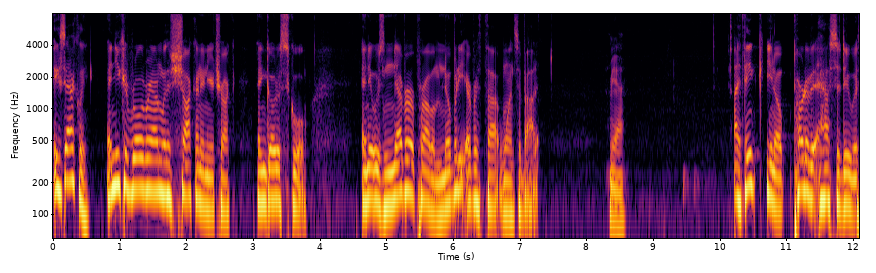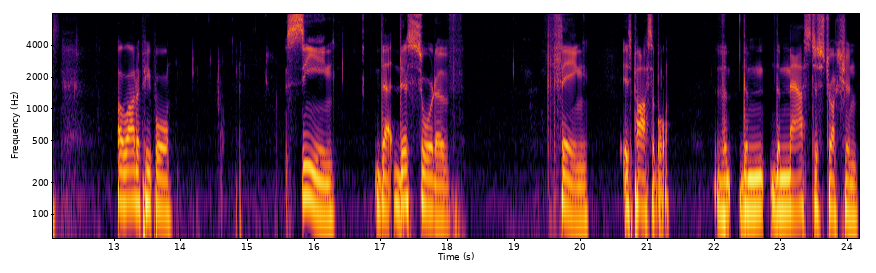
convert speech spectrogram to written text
exactly. And you could roll around with a shotgun in your truck and go to school. And it was never a problem. Nobody ever thought once about it. Yeah. I think, you know, part of it has to do with a lot of people seeing that this sort of thing is possible. The the the mass destruction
